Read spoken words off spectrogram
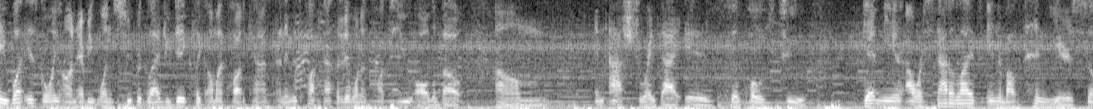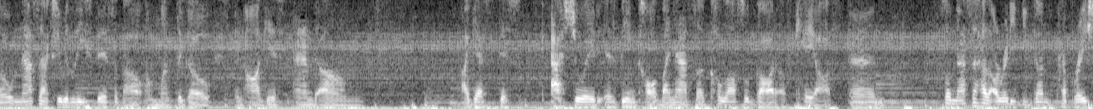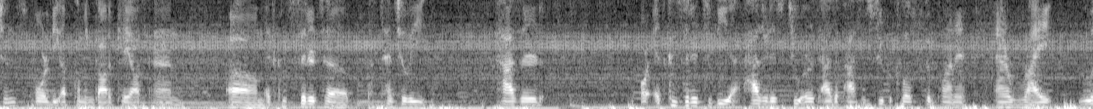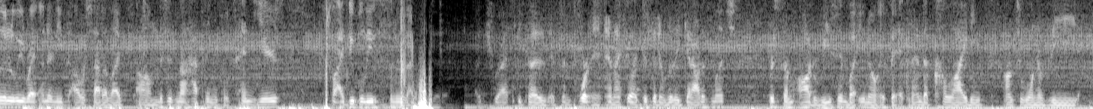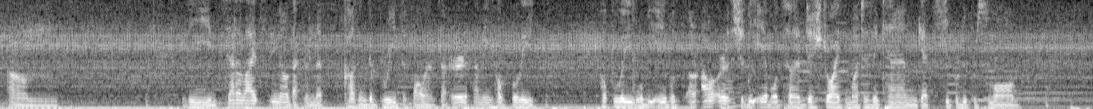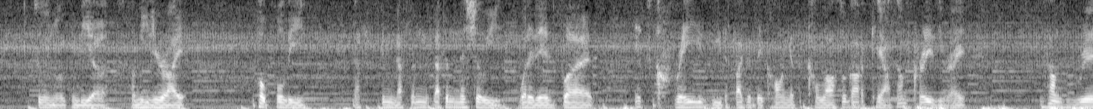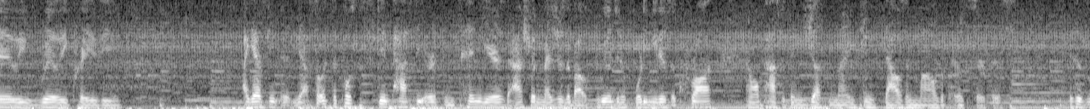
Hey, what is going on, everyone? Super glad you did click on my podcast. And in this podcast, I did want to talk to you all about um, an asteroid that is supposed to get near our satellites in about 10 years. So, NASA actually released this about a month ago in August. And um, I guess this asteroid is being called by NASA Colossal God of Chaos. And so NASA has already begun preparations for the upcoming God of Chaos, and um, it's considered to potentially hazard, or it's considered to be hazardous to Earth as it passes super close to the planet and right, literally right underneath our satellites. Um, this is not happening until 10 years, but I do believe this is something that I should address because it's important, and I feel like this didn't really get out as much for some odd reason, but you know, if it, it could end up colliding onto one of the um, the satellites, you know, that could end up causing debris to fall into Earth. I mean, hopefully, hopefully we'll be able, to, our, our Earth should be able to destroy as much as it can, get super duper small, so you know it can be a, a meteorite. Hopefully, that's I mean, that's that's initially what it is, but it's crazy the fact that they're calling it the colossal god of chaos. Sounds crazy right? It sounds really really crazy. I guess yeah so it's supposed to skim past the earth in 10 years. The asteroid measures about 340 meters across and will pass within just 19000 miles of earth's surface. This is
